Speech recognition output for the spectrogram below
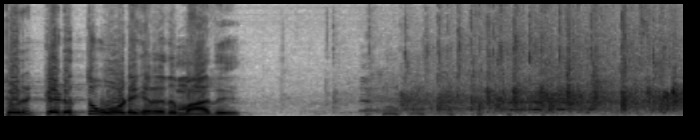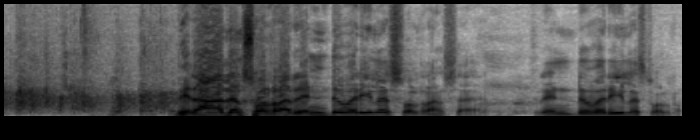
பெருக்கெடுத்து ஓடுகிறது மாது. விராதன் சொல்றான் ரெண்டு வரியில சொல்றான் சார். ரெண்டு வரியில சொல்றான்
